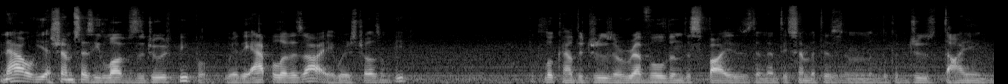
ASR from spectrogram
Now he- Hashem says he loves the Jewish people. We're the apple of his eye. We're his chosen people. But look how the Jews are reveled and despised and anti-Semitism. And look at Jews dying,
